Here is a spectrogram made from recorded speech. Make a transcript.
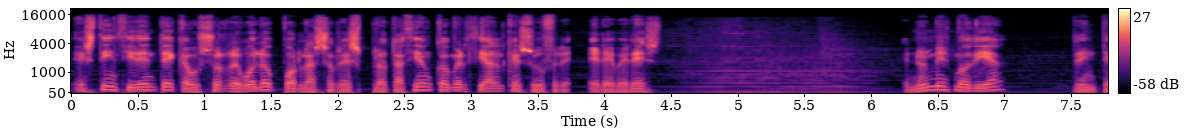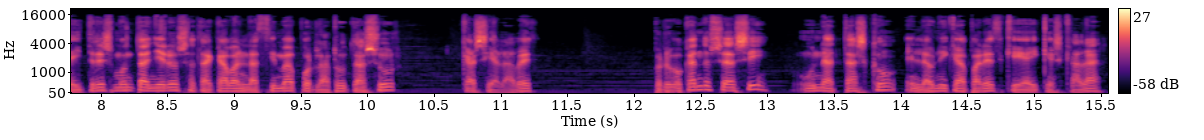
Este incidente causó revuelo por la sobreexplotación comercial que sufre el Everest. En un mismo día, 33 montañeros atacaban la cima por la ruta sur casi a la vez, provocándose así un atasco en la única pared que hay que escalar,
